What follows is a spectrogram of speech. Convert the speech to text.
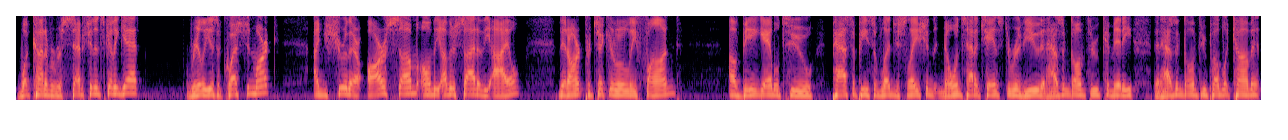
What kind of a reception it's going to get really is a question mark. I'm sure there are some on the other side of the aisle that aren't particularly fond of being able to pass a piece of legislation that no one's had a chance to review, that hasn't gone through committee, that hasn't gone through public comment.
